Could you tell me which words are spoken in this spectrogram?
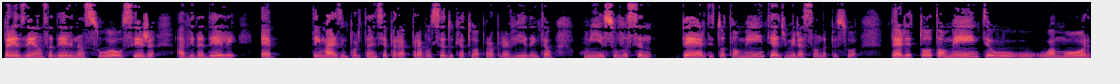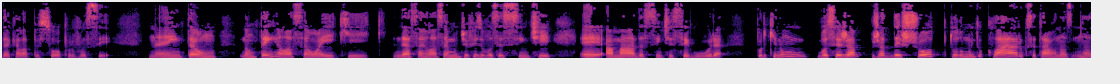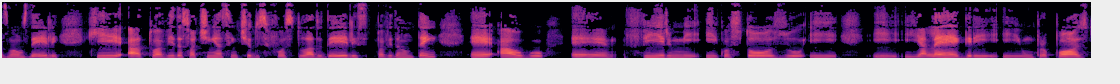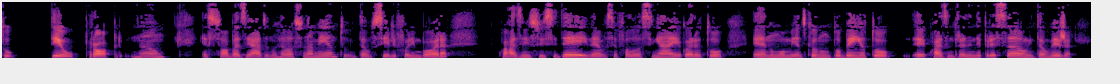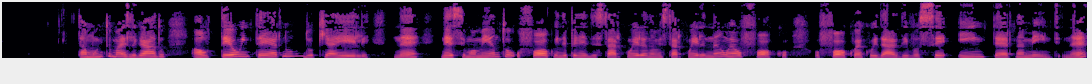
presença dele na sua, ou seja, a vida dele é, tem mais importância para você do que a tua própria vida. Então, com isso, você perde totalmente a admiração da pessoa, perde totalmente o, o, o amor daquela pessoa por você né? Então, não tem relação aí que. Nessa relação é muito difícil você se sentir é, amada, se sentir segura, porque não, você já, já deixou tudo muito claro que você estava nas, nas mãos dele, que a tua vida só tinha sentido se fosse do lado dele, tua vida não tem é, algo é, firme e gostoso e, e, e alegre e um propósito teu próprio. Não, é só baseado no relacionamento. Então, se ele for embora, quase me suicidei, né? Você falou assim, ah, agora eu tô é, num momento que eu não tô bem, eu tô é, quase entrando em depressão. Então, veja, tá muito mais ligado ao teu interno do que a ele, né? Nesse momento, o foco, independente de estar com ele ou não estar com ele, não é o foco. O foco é cuidar de você internamente, né?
